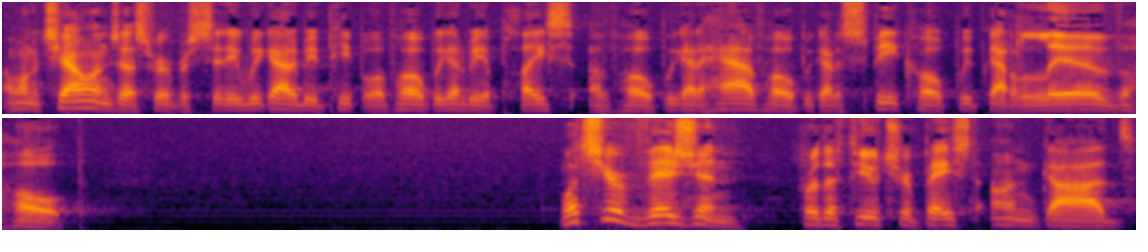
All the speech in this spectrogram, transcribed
I want to challenge us, River City. We got to be people of hope. We got to be a place of hope. We got to have hope. We got to speak hope. We've got to live hope. What's your vision for the future based on God's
